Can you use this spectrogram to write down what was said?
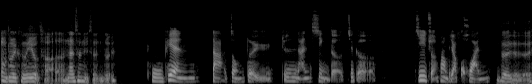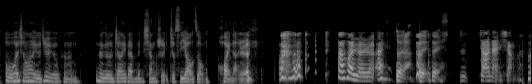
哦，对，可能也有差，男生女生对，普遍。大众对于就是男性的这个基准放比较宽，对对对。哦，我还想到一个，就有可能那个 Johnny Depp 那个香水就是要这种坏男人，坏坏人人爱。对啦，对对，是渣男香啊。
